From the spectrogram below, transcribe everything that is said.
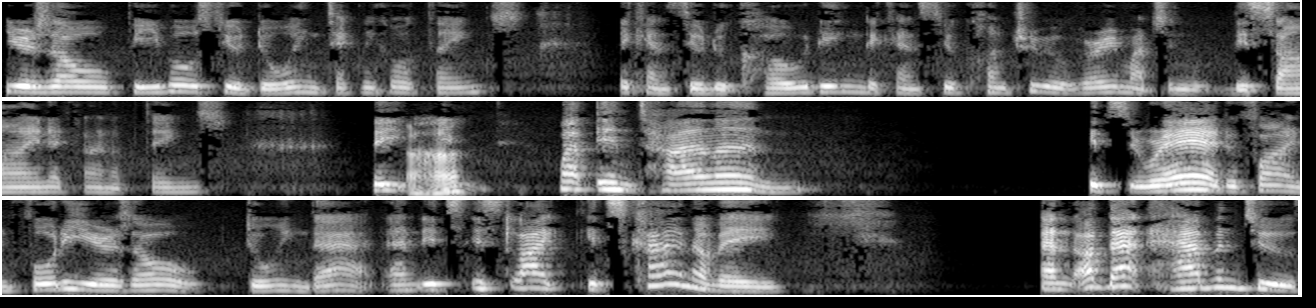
years old people still doing technical things. They can still do coding. They can still contribute very much in design, that kind of things. They, Uh-huh. But in Thailand, it's rare to find 40 years old doing that. And it's, it's like, it's kind of a, and that happened to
